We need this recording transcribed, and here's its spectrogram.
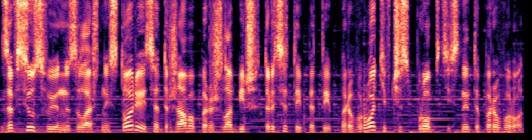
За всю свою незалежну історію ця держава пережила більше 35 переворотів чи спроб здійснити переворот.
